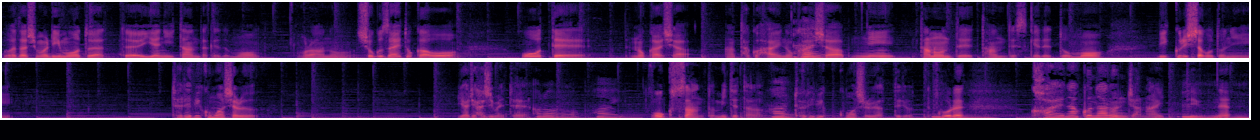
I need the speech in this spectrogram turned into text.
私もリモートやって家にいたんだけどもほらあの食材とかを大手の会社あ宅配の会社に頼んでたんですけれども、びっくりしたことにテレビコマーシャルやり始めてはい。奥さんと見てたら、はい。テレビコマーシャルやってるよって。これ、うんうん。買えなくなるんじゃないっていうね、んん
